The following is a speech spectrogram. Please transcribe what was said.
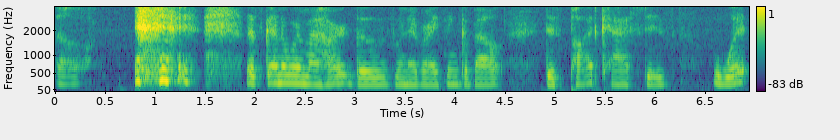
So that's kind of where my heart goes whenever I think about this podcast is what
